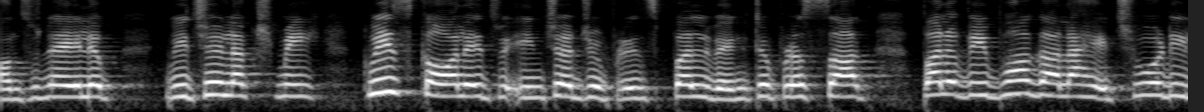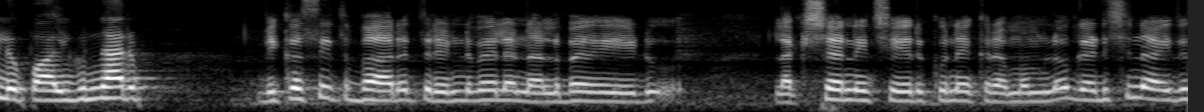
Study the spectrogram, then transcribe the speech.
Anjaneyulu Vijayalakshmi quiz college incharge principal Venkataprasad పలు విభాగాల హెచ్ఓడీలు పాల్గొన్నారు. వికసిత్ భారత్ రెండు వేల నలభై ఏడు లక్ష్యాన్ని చేరుకునే క్రమంలో గడిచిన ఐదు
